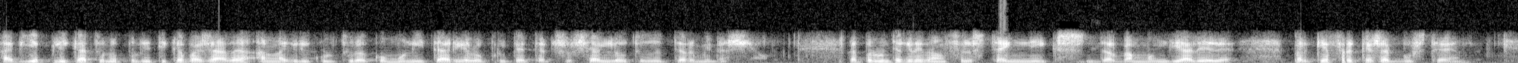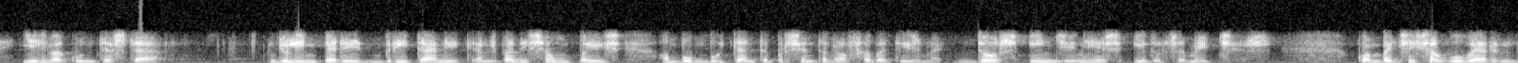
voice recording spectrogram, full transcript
havia aplicat una política basada en l'agricultura comunitària, la propietat social i l'autodeterminació. La pregunta que li van fer els tècnics del Banc Mundial era per què ha fracassat vostè? I ell va contestar l'imperi britànic ens va deixar un país amb un 80% d'analfabetisme, dos enginyers i 12 metges. Quan vaig deixar el govern,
